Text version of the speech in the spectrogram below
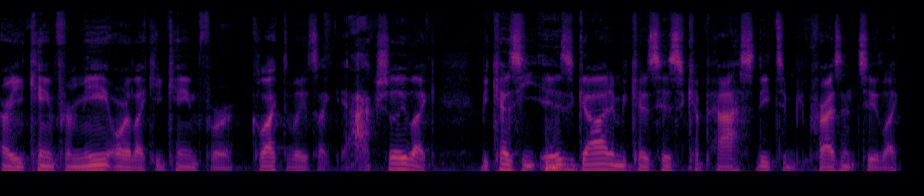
or he came for me or like he came for collectively. It's like actually like because he is God and because his capacity to be present to like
